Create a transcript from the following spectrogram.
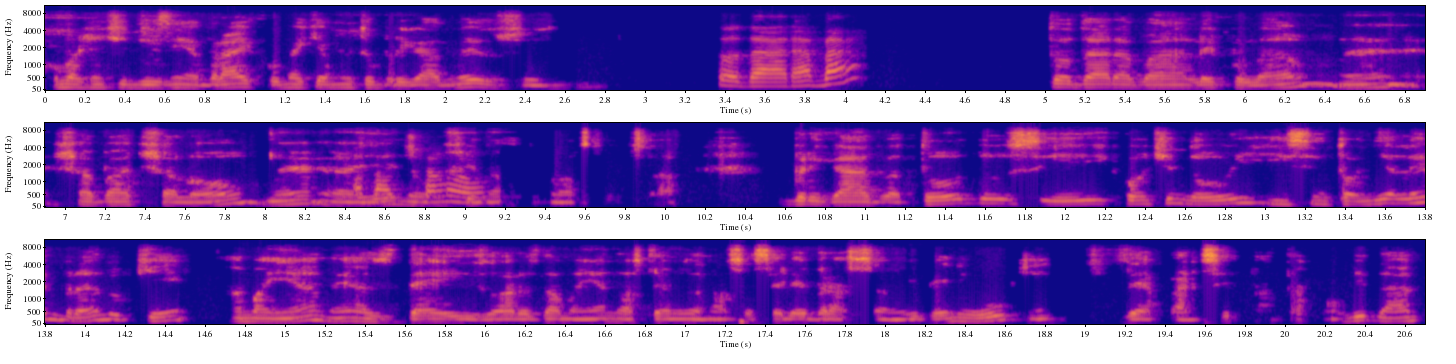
Como a gente diz em hebraico, como é que é muito obrigado mesmo, Suzy? Todarabá. Todarabá Lekulam, né? Shabbat Shalom, né? Shabbat Aí no shalom. final do nosso Obrigado a todos e continue em sintonia. Lembrando que amanhã, né, às 10 horas da manhã, nós temos a nossa celebração IBNU. Quem quiser participar está convidado.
